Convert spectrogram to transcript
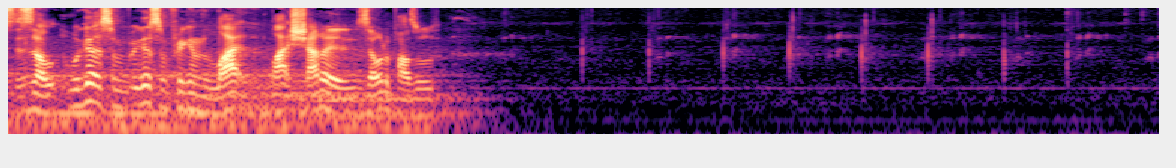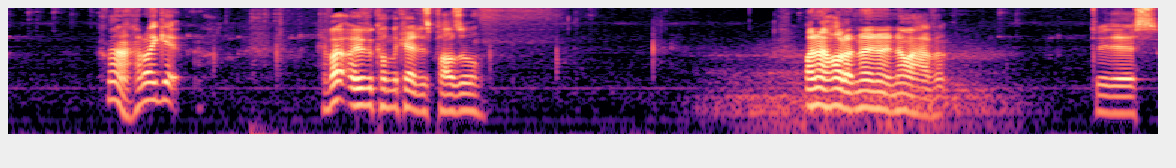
So this is a we got some we got some freaking light light shadow Zelda puzzles. Huh, how do I get... Have I overcomplicated this puzzle? Oh no, hold on, no, no, no I haven't. Do this.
